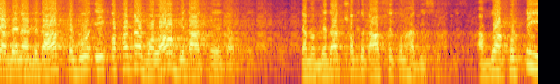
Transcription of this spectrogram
যাবে না বেদাত, তবু এই কথাটা বলাও বেদাত হয়ে যাবে। কেন বেদাত শব্দটা আছে কোন হাদিসে? আর দোয়া করতেই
